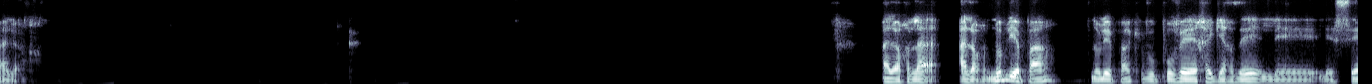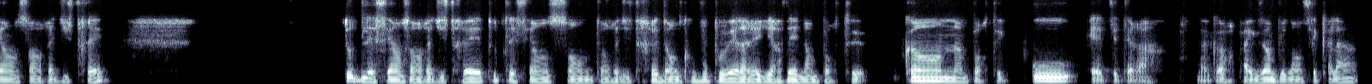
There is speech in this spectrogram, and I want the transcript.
Alors. Là, alors n'oubliez pas, n'oubliez pas que vous pouvez regarder les, séances enregistrées toutes les séances enregistrées, toutes les séances sont enregistrées, donc vous pouvez la regarder n'importe quand, n'importe où, etc. D'accord? Par exemple, dans ces cas-là,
